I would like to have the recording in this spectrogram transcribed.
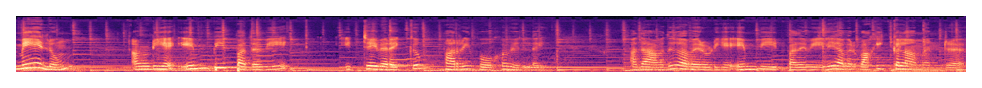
மேலும் அவருடைய எம்பி பதவி இற்றை வரைக்கும் பறி போகவில்லை அதாவது அவருடைய எம்பி பதவியிலே அவர் வகிக்கலாம் என்ற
